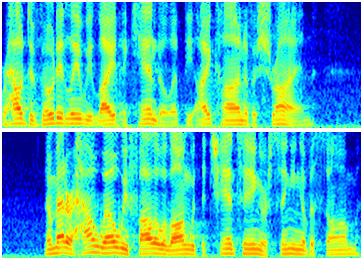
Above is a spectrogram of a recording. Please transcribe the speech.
or how devotedly we light a candle at the icon of a shrine, no matter how well we follow along with the chanting or singing of a psalm,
